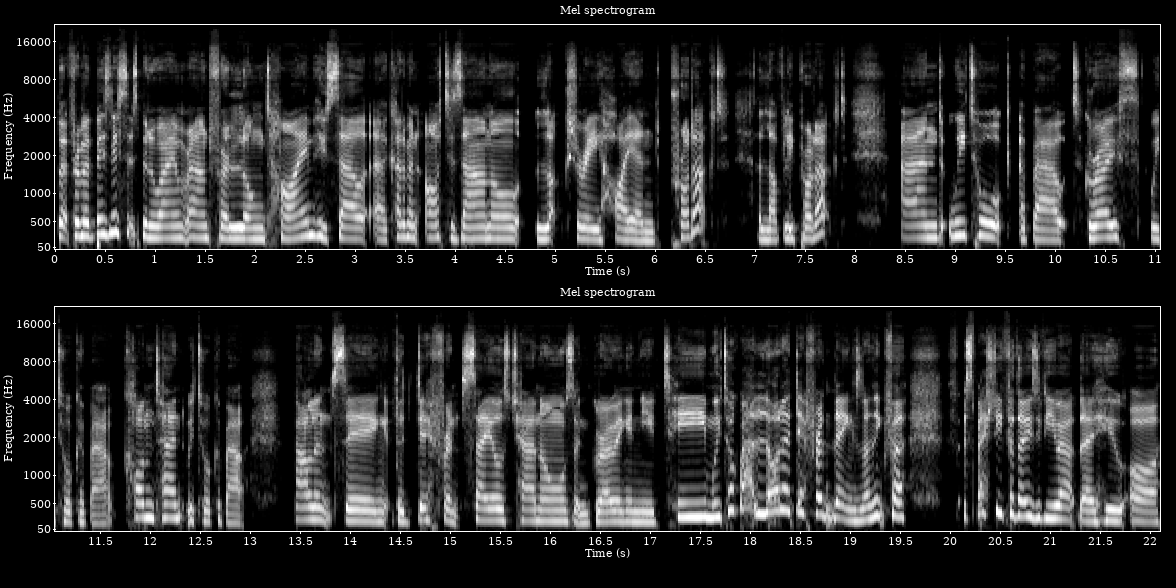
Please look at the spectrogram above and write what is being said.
but from a business that's been around for a long time, who sell a kind of an artisanal, luxury, high end product, a lovely product. And we talk about growth, we talk about content, we talk about balancing the different sales channels and growing a new team. We talk about a lot of different things. And I think for, especially for those of you out there who are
